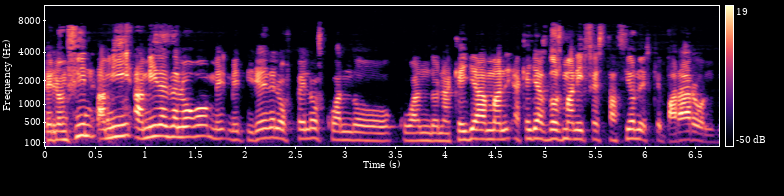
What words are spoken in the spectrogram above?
Pero en fin, a mí, a mí desde luego me, tiré de los pelos cuando, cuando en aquella aquellas dos manifestaciones que pararon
